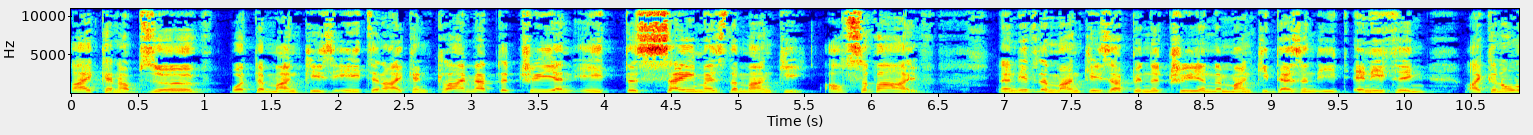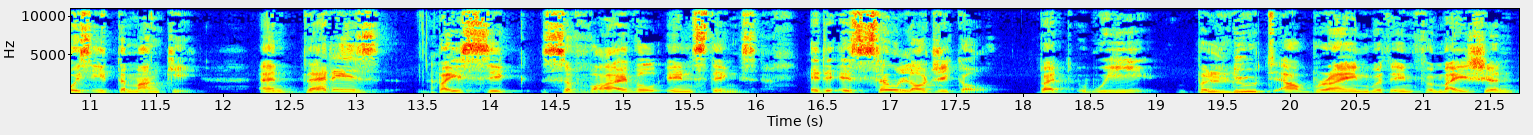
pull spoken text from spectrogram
I can observe what the monkeys eat and I can climb up the tree and eat the same as the monkey. I'll survive. And if the monkey's up in the tree and the monkey doesn't eat anything, I can always eat the monkey. And that is Uh-huh. basic survival instincts. It is so logical, but we pollute our brain with information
